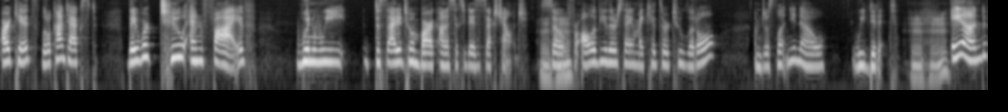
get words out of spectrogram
Our kids, little context, they were two and five when we decided to embark on a 60 days of sex challenge. So, Mm-hmm. for all of you that are saying my kids are too little, I'm just letting you know we did it. Mm-hmm. And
